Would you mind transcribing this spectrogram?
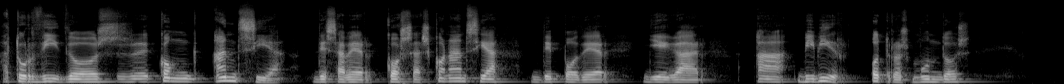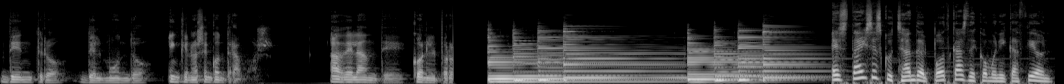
aturdidos, eh, con ansia de saber cosas, con ansia de poder llegar a vivir otros mundos dentro del mundo en que nos encontramos. Adelante con el programa. Estáis escuchando el podcast de comunicación,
